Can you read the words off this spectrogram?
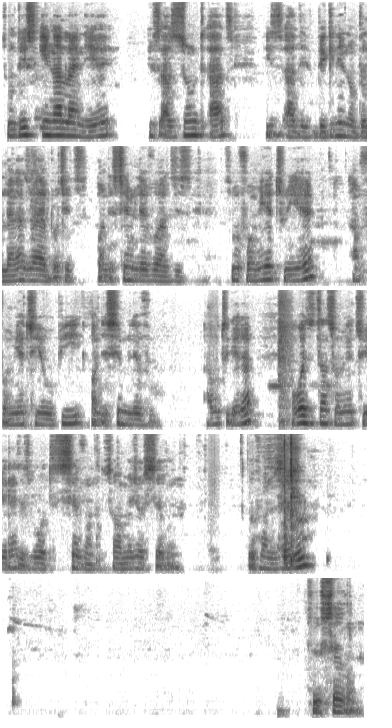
So this inner line here is assumed at is at the beginning of the line. That's why I brought it on the same level as this. So from here to here and from here to here will be on the same level. Are we together? And what is the distance from here to here? That is what? 7. So I'll measure 7. So from 0 to 7.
